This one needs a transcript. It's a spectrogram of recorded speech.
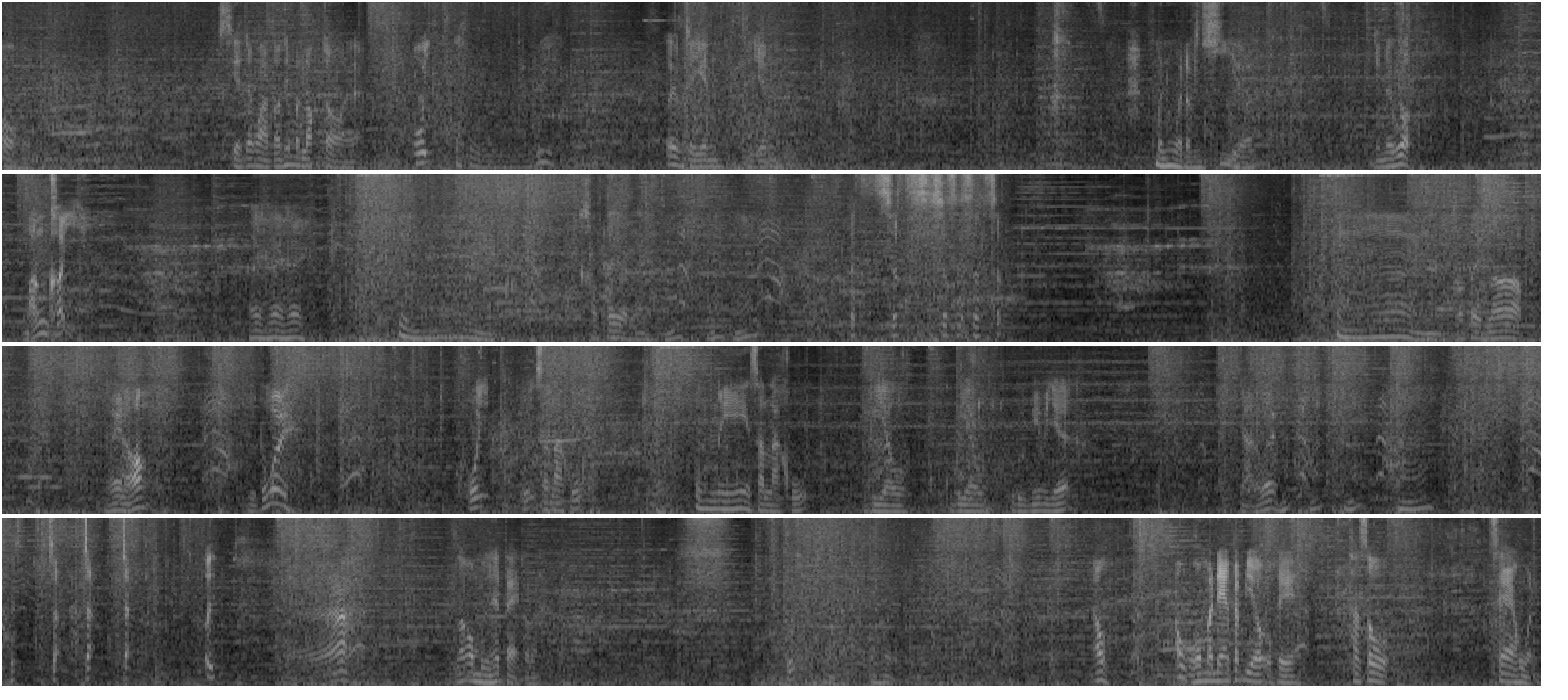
เสียจังหวะตอนที่มันล็อกจอเลยอะโอ้ยโอ้โหอุ้ยเอ้ยมันใจเย็นใจเย็น มันหัวดำเป็นขี้เลยวะเห็นไหมพวกบังไข่เฮ้ยเฮ้ยเฮ้ยเคาน์เตอร์อะไรซึดซึดซึดซึดซึดเคาน์เตอร์อีกรอบเฮ้ยน้องอยู่ด้วยโอ้ยโอ้ยสลาคุตรงนี้สลาคุเบียว เบียวกูดูดมีมาเยอะอย่าเลยเว้ยจะจะจะเอ้ยแล้วเอามือให้แตกก่อนนะอุ๊ยโอ้โหเอาเอาโอ้โหมันแดงแป๊บเดียว โอเคถ้าโซ่แซ่หวน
